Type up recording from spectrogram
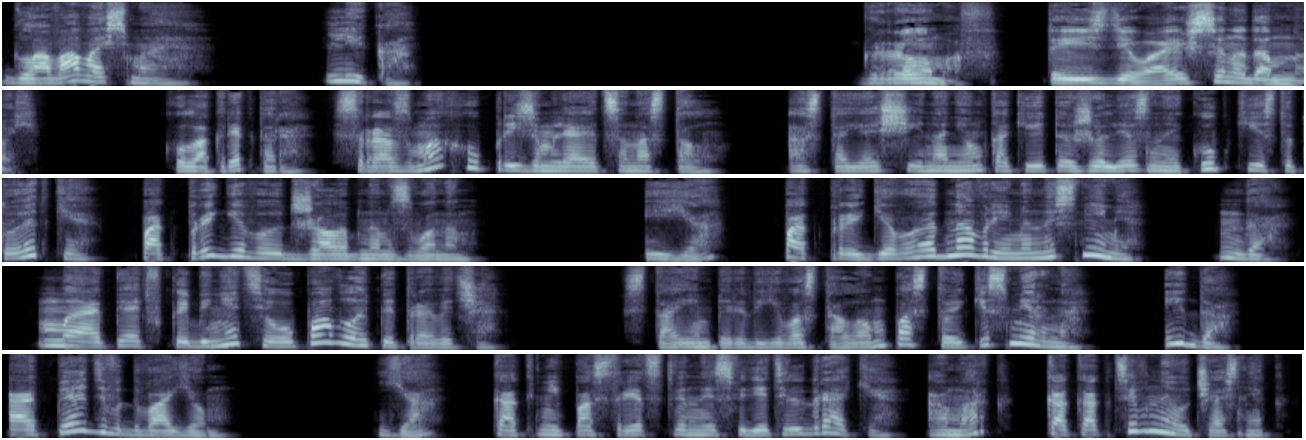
Глава восьмая. Лика. «Громов, ты издеваешься надо мной?» Кулак ректора с размаху приземляется на стол, а стоящие на нем какие-то железные кубки и статуэтки подпрыгивают жалобным звоном. И я подпрыгиваю одновременно с ними. Да, мы опять в кабинете у Павла Петровича. Стоим перед его столом по стойке смирно. И да, опять вдвоем. Я как непосредственный свидетель драки, а Марк — как активный участник.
